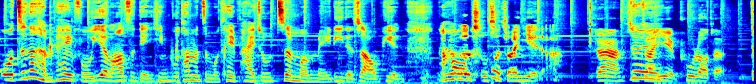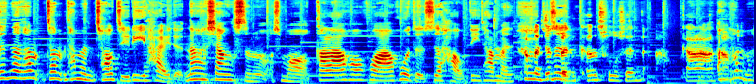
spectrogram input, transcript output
我真的很佩服夜猫子点心部，他们怎么可以拍出这么美丽的照片？然后是专业的啊，对啊，是专业 pro 的。真的，他们他们他们超级厉害的。那像什么什么嘎啦花花，或者是好弟他们，他们就是本科出身的嘎啦他们。啊他们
